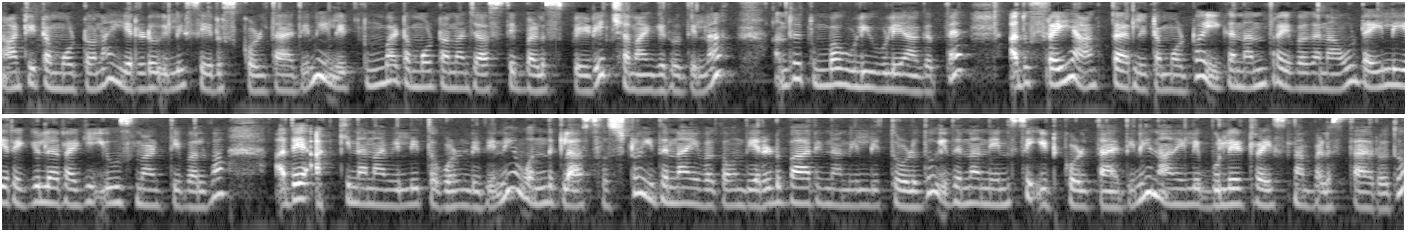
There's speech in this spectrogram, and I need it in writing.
ನಾಟಿ ಟೊಮೊಟೊನ ಎರಡು ಇಲ್ಲಿ ಸೇರಿಸ್ಕೊಳ್ತಾ ಇದ್ದೀನಿ. ಇಲ್ಲಿ ತುಂಬ ಟೊಮೊಟೊನ ಜಾಸ್ತಿ ಬಳಸಬೇಡಿ, ಚೆನ್ನಾಗಿರೋದಿಲ್ಲ. ಅಂದರೆ ತುಂಬ ಹುಳಿ ಹುಳಿ ಆಗುತ್ತೆ. ಅದು ಫ್ರೈ ಆಗ್ತಾ ಇರಲಿ ಟೊಮೊಟೊ. ಈಗ ನಂತರ ಇವಾಗ ನಾವು ಡೈಲಿ ರೆಗ್ಯುಲರ್ ಆಗಿ ಯೂಸ್ ಮಾಡ್ತೀವಲ್ವ? ಅದೇ ಅಕ್ಕಿನ ನಾವಿಲ್ಲಿ ತೊಗೊಂಡಿದ್ದೀನಿ ಒಂದು ಗ್ಲಾಸ್ ಅಷ್ಟು ಇದನ್ನು ಇವಾಗ ಒಂದು ಎರಡು ಬಾರಿ ನಾನು ಇಲ್ಲಿ ತೊಳೆದು ಇದನ್ನು ನೆನೆಸಿ ಇಟ್ಕೊಳ್ತಾ ಇದ್ದೀನಿ. ನಾನಿಲ್ಲಿ ಬುಲೆಟ್ ರೈಸ್ನ ಬಳಸ್ತಾ ಇರೋದು.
